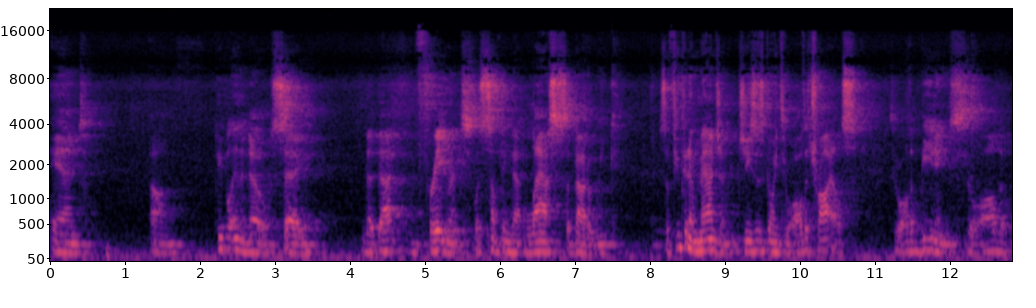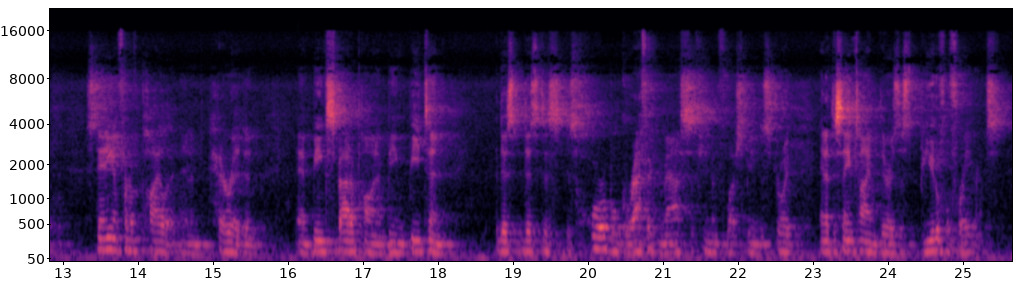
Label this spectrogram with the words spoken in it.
And um, people in the know say that that fragrance was something that lasts about a week. So if you can imagine Jesus going through all the trials, through all the beatings, through all the standing in front of Pilate and Herod and, and being spat upon and being beaten, this, this, this, this horrible graphic mass of human flesh being destroyed. And at the same time, there is this beautiful fragrance.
